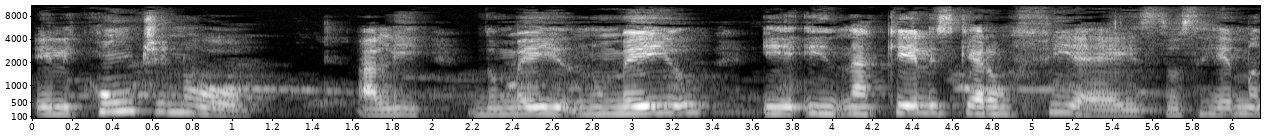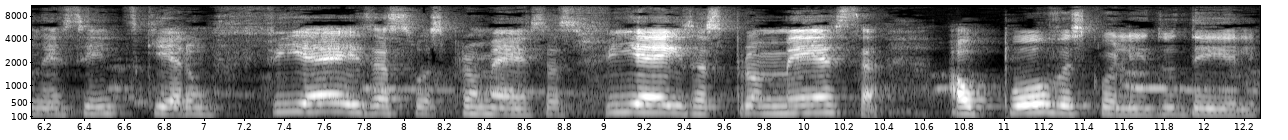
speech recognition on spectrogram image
ele continuou ali do meio, no meio e, e, naqueles que eram fiéis, os remanescentes que eram fiéis às suas promessas, fiéis às promessas ao povo escolhido dele.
